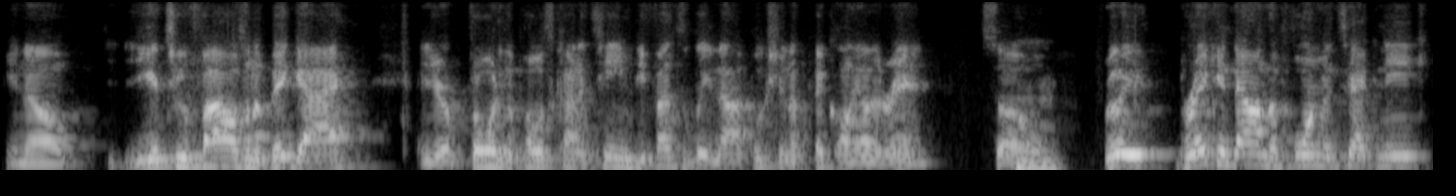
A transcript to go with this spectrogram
You know, you get two fouls on a big guy and you're throwing the post kind of team defensively, not pushing a pickle on the other end. So mm-hmm. really breaking down the form and technique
